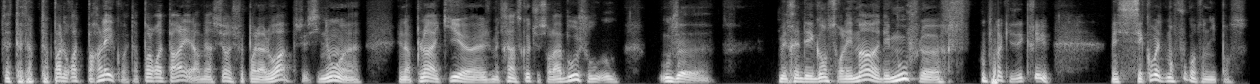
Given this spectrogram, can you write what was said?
t'as pas le droit de parler, quoi. T'as pas le droit de parler. Alors bien sûr, je fais pas la loi, parce que sinon, euh, il y en a plein à qui euh, je mettrais un scotch sur la bouche ou, je, mettrais des gants sur les mains, des moufles, pour pas qu'ils écrivent. Mais c'est complètement fou quand on y pense.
